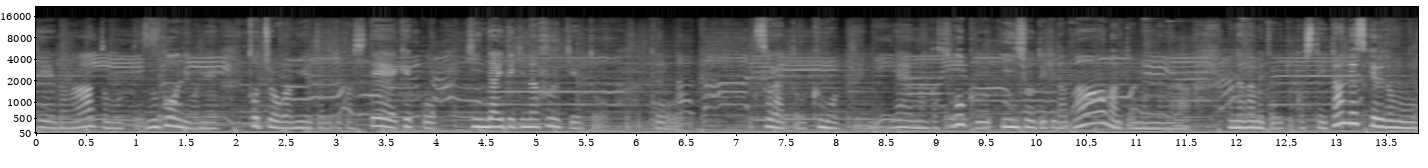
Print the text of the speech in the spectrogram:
綺麗だなと思って向こうにはね都庁が見えたりとかして結構近代的な風景とこう空と雲っていうのねなんかすごく印象的だなーなんて思いながら眺めたりとかしていたんですけれども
